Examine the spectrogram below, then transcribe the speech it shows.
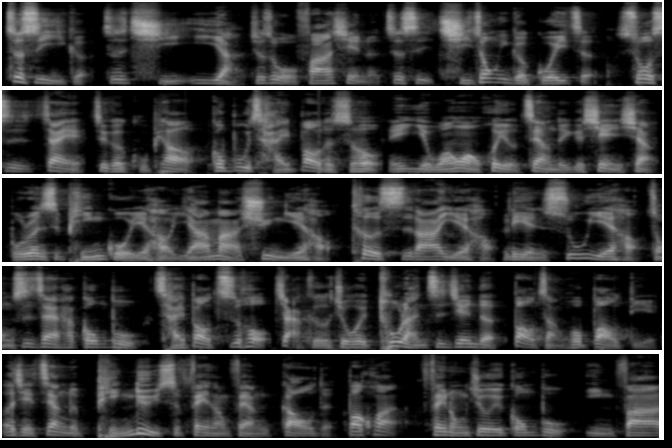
这是一个，这是其一啊，就是我发现了，这是其中一个规则，说是在这个股票公布财报的时候，哎，有。往往会有这样的一个现象，不论是苹果也好，亚马逊也好，特斯拉也好，脸书也好，总是在它公布财报之后，价格就会突然之间的暴涨或暴跌，而且这样的频率是非常非常高的。包括非农就会公布引发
